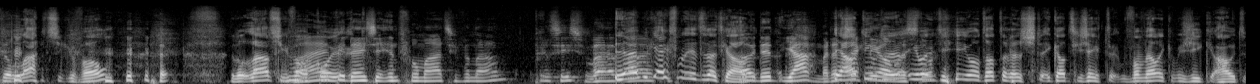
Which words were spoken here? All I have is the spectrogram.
dat laatste geval, in dat laatste geval Waar kon heb je je... deze informatie vandaan? Precies. Waar, Ja, heb ik echt van het internet gehaald. Oh, dit, ja, maar dat Ja, zegt niet iemand, alles, iemand, iemand had er een ik had gezegd van welke muziek houdt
